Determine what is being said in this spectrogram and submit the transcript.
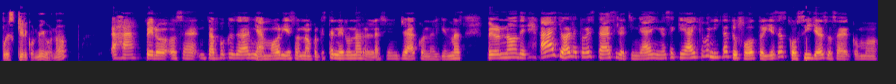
pues quiere conmigo, ¿no? Ajá, pero, o sea, tampoco es, mi amor y eso no, porque es tener una relación ya con alguien más, pero no de, ay, hola, ¿cómo estás? Y la chingada y no sé qué, ay, qué bonita tu foto y esas cosillas, o sea, como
